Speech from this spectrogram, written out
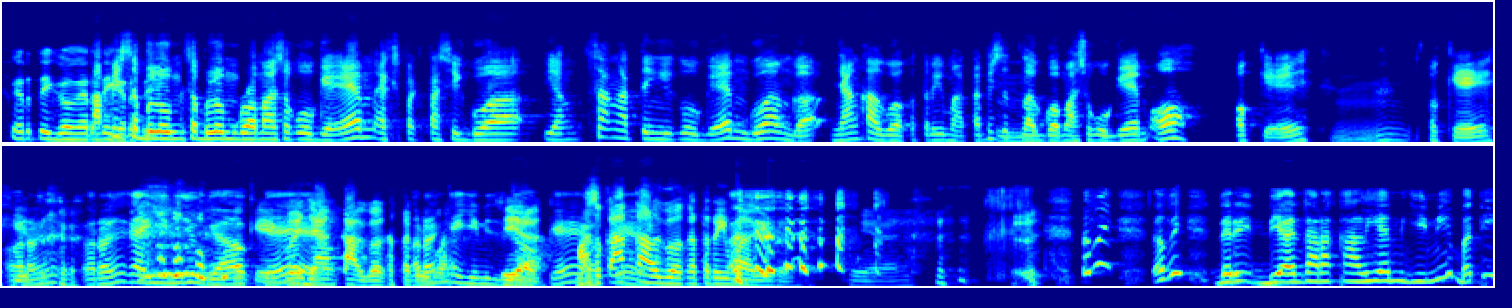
ngerti gue ngerti. tapi ngerti. sebelum sebelum gua masuk UGM ekspektasi gua yang sangat tinggi ke UGM gua nggak nyangka gua keterima tapi setelah gua masuk UGM oh oke Hmm, oke orang gitu. orangnya kayak gini juga, oke oke. gua nyangka gua keterima Orangnya kayak gini juga, Iya, oke. masuk oke. akal gua keterima gitu Iya. Tapi dari di antara kalian gini berarti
